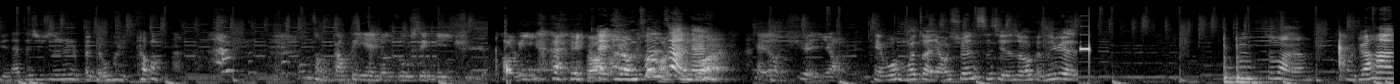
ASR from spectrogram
原来这就是日本的味道。你怎么刚毕业就住信义区？好厉害！哎、永春站呢？还有炫耀。哎、我很会转腰。学生实习的时候，可是越……嗯，吃完了。我觉得它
